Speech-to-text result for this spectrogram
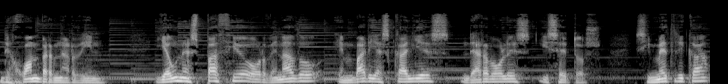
de Juan Bernardín y a un espacio ordenado en varias calles de árboles y setos, simétrica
